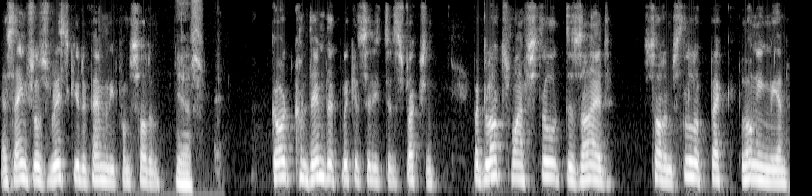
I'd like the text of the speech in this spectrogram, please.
as angels rescued a family from Sodom. Yes. God condemned that wicked city to destruction. But Lot's wife still desired Sodom, still looked back longingly, and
